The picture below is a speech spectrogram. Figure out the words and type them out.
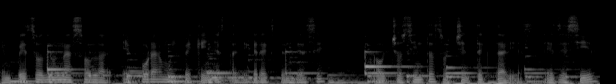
empezó de una sola épora muy pequeña hasta llegar a extenderse a 880 hectáreas, es decir,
